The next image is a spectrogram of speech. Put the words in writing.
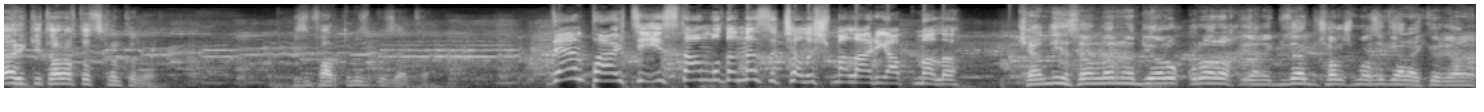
her iki tarafta sıkıntılı. Bizim farkımız bu zaten. DEM Parti İstanbul'da nasıl çalışmalar yapmalı? kendi insanlarına diyalog kurarak yani güzel bir çalışması gerekiyor. Yani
